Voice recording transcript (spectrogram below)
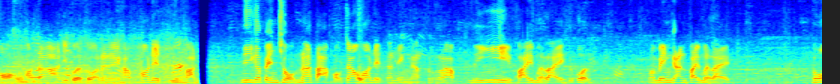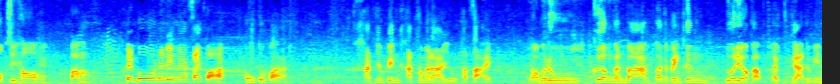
ของ Honda ที่เปิดตัวนั่นเองครับ Hornet 1000 นี่ก็เป็นโฉมหน้าตาของเจ้า Hornet นั่นเองนะครับ นี่ไฟเหมือนอะไรทุกคนมาเม้นกันไฟเหมือนอะไรโชคสีทองปั๊ม แบมโบนั่นเองนะซ้ายขวาตรงตู้ปลาคัดยังเป็นคัดธรรมดาอยู่คัดสาย เรามาดูเครื่องกันบ้าง ก็จะเป็นเครื่องตัวเดียวกับแอฟริกาทวิน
